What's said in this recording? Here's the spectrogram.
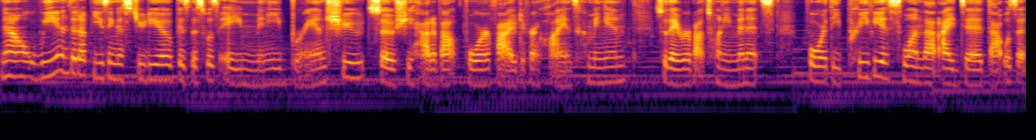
Now, we ended up using a studio because this was a mini brand shoot, so she had about four or five different clients coming in, so they were about 20 minutes. For the previous one that I did, that was a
